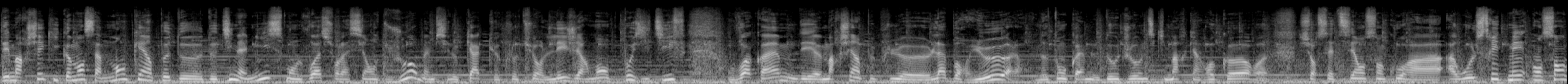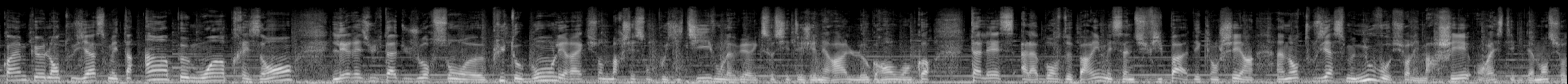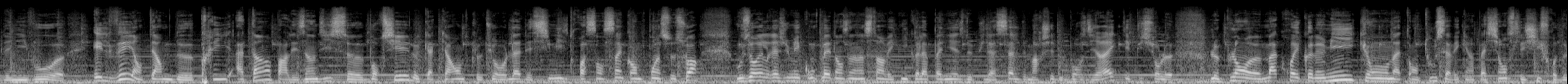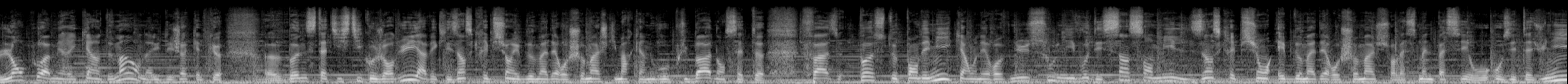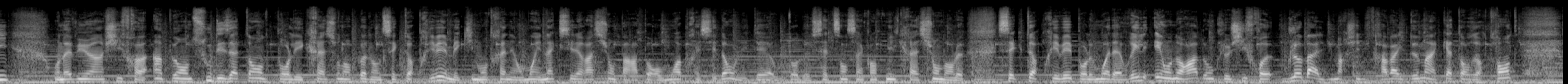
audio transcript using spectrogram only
des marchés qui commencent à manquer un peu de, dynamisme, on le voit sur la séance du jour, même si le CAC clôture légèrement positif, on voit quand même des marchés un peu plus euh, laborieux. Alors notons quand même le Dow Jones qui marque un record euh, sur cette séance en cours à Wall Street, mais on sent quand même que l'enthousiasme est un, peu moins présent. Les résultats du jour sont euh, plutôt bons, les réactions de marché sont positives. On l'a vu avec Société Générale, Legrand ou encore Thales à la Bourse de Paris, mais ça ne suffit pas à déclencher un, enthousiasme nouveau sur les marchés. On reste évidemment sur des niveaux euh, élevés en termes de prix atteints par les indices euh, boursiers. Le CAC 40 clôture au-delà des 6350 points ce soir. Vous aurez le résumé complet dans un instant avec Nicolas Pagnès depuis la salle de marché de Bourse Direct. Et puis sur le, le plan macroéconomique, on attend tous avec impatience les chiffres de l'emploi américain demain. On a eu déjà quelques euh, bonnes statistiques aujourd'hui avec les inscriptions hebdomadaires au chômage qui marquent un nouveau plus bas dans cette phase post-pandémique. Hein. On est revenu sous le niveau des 500 000 inscriptions hebdomadaires au chômage sur la semaine passée aux, aux États-Unis. On avait eu un chiffre un peu en dessous des attentes pour les créations d'emplois dans le secteur privé, mais qui montrait néanmoins une accélération par rapport au mois précédent. On était autour de 750 000 créations dans le secteur privé pour le mois d'avril et on aura donc le chiffre global du marché du travail demain à 14h30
